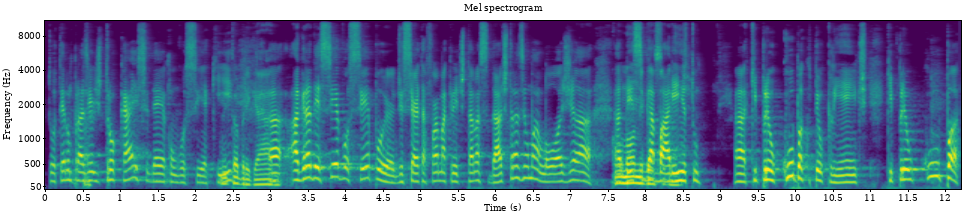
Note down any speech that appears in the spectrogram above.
Estou tendo um prazer de trocar essa ideia com você aqui. Muito obrigado. Uh, agradecer você por, de certa forma, acreditar na cidade, trazer uma loja uh, desse gabarito. Uh, que preocupa com o teu cliente, que preocupa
